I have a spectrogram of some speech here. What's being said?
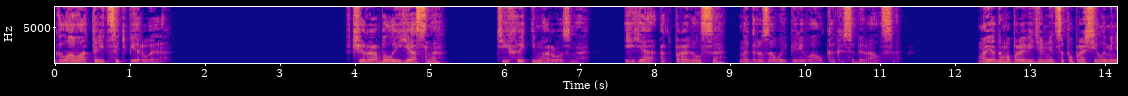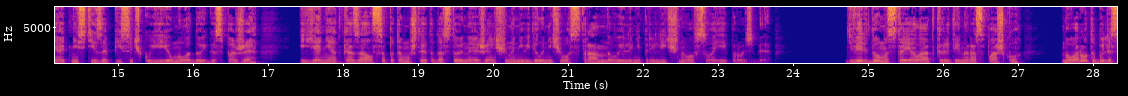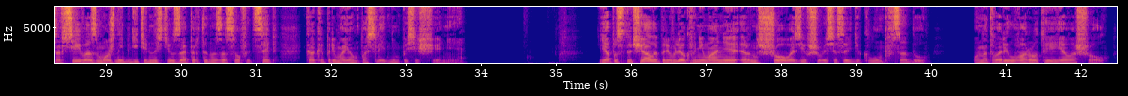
Глава тридцать первая Вчера было ясно, тихо и морозно, и я отправился на грозовой перевал, как и собирался. Моя домоправительница попросила меня отнести записочку ее молодой госпоже, и я не отказался, потому что эта достойная женщина не видела ничего странного или неприличного в своей просьбе. Дверь дома стояла открытой нараспашку — но ворота были со всей возможной бдительностью заперты на засов и цепь, как и при моем последнем посещении. Я постучал и привлек внимание Эрншо, возившегося среди клумб в саду. Он отворил ворота, и я вошел.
